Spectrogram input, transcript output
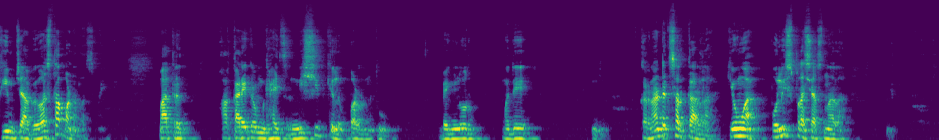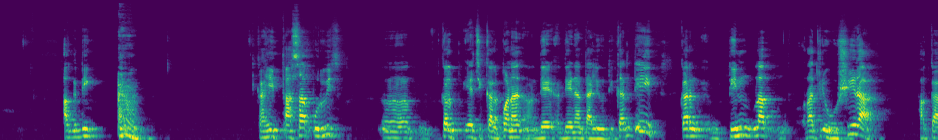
टीमच्या व्यवस्थापनालाच माहिती. मात्र हा कार्यक्रम घ्यायचं निश्चित केलं परंतु बेंगलोरमध्ये कर्नाटक सरकारला किंवा पोलीस प्रशासनाला अगदी काही तासापूर्वीच कल्प याची कल्पना दे देण्यात आली होती. कारण ती कारण तीनला रात्री उशिरा हा का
